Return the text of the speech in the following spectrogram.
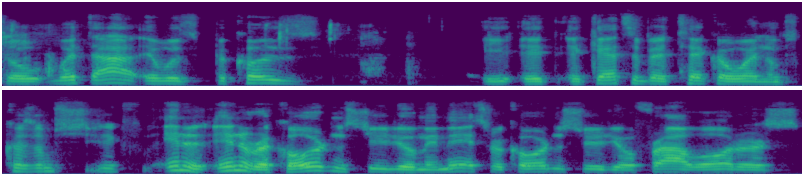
So with that, it was because it, it gets a bit thicker when I'm because I'm in a in a recording studio. My mate's recording studio, Fra Waters.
